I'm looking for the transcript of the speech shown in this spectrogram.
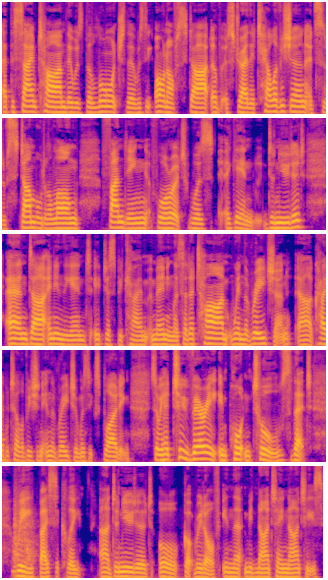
at the same time, there was the launch, there was the on-off start of Australia Television. It sort of stumbled along. Funding for it was again denuded, and uh, and in the end, it just became meaningless at a time when the region, uh, cable television in the region, was exploding. So we had two very important tools that we basically uh, denuded or got rid of in the mid 1990s.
